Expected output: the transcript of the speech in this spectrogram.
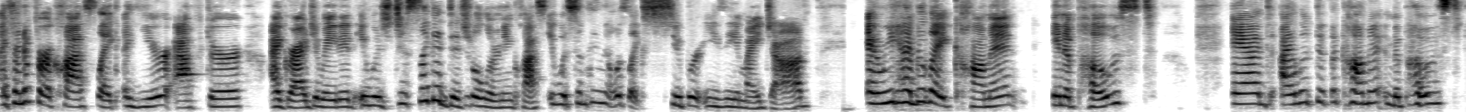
I signed up for a class like a year after I graduated. It was just like a digital learning class. It was something that was like super easy in my job. And we had to like comment in a post And I looked at the comment in the post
